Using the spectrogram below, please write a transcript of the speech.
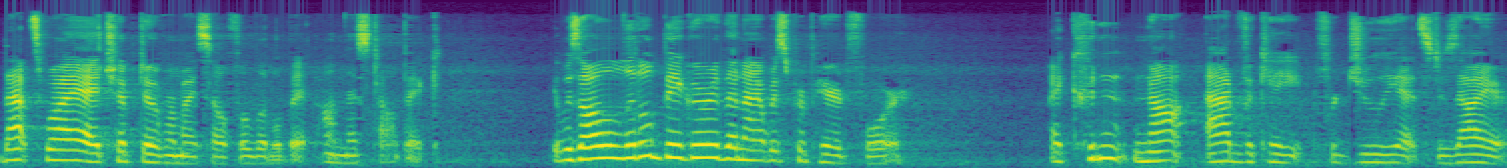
That's why I tripped over myself a little bit on this topic. It was all a little bigger than I was prepared for. I couldn't not advocate for Juliet's desire.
